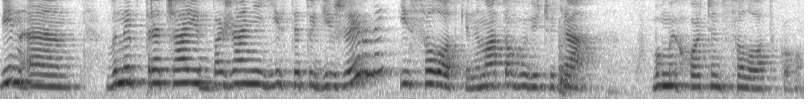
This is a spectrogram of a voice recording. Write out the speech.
Він, е, вони втрачають бажання їсти тоді жирне і солодке. Нема того відчуття, бо ми хочемо солодкого.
